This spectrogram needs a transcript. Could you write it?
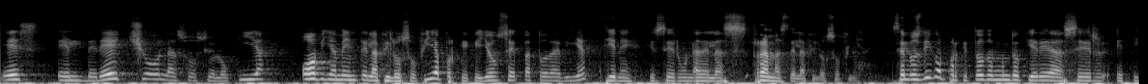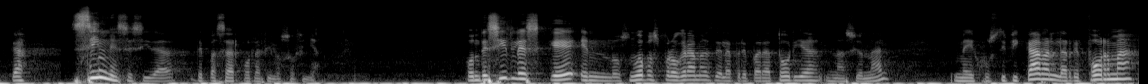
es el derecho, la sociología, obviamente la filosofía, porque que yo sepa todavía tiene que ser una de las ramas de la filosofía. Se los digo porque todo el mundo quiere hacer ética sin necesidad de pasar por la filosofía. Con decirles que en los nuevos programas de la preparatoria nacional me justificaban la reforma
